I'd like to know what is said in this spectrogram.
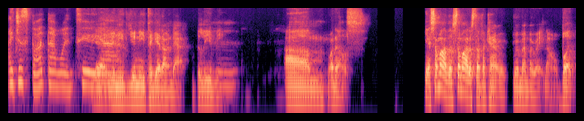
I just bought that one too. Yeah, yeah. you need you need to get on that. Believe me. Mm-hmm. Um, what else? Yeah, some other some other stuff I can't remember right now, but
